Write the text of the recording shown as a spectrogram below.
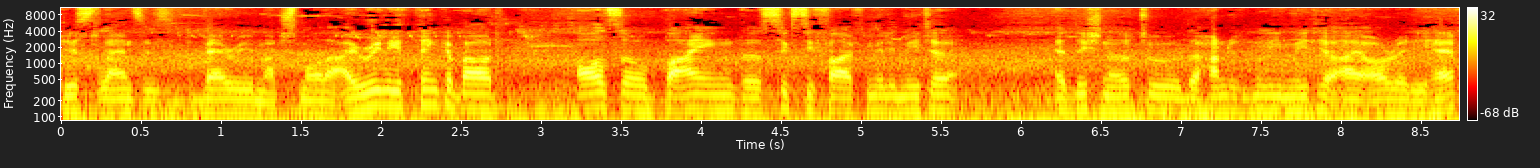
this lens is very much smaller. I really think about also buying the 65 millimeter additional to the 100 millimeter I already have.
